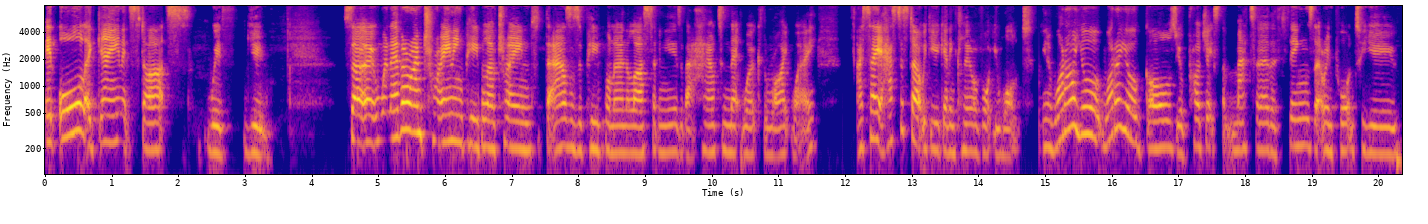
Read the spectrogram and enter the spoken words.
it all again it starts with you so, whenever I'm training people, I've trained thousands of people now in the last seven years about how to network the right way. I say it has to start with you getting clear of what you want. You know, what are your what are your goals, your projects that matter, the things that are important to you,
